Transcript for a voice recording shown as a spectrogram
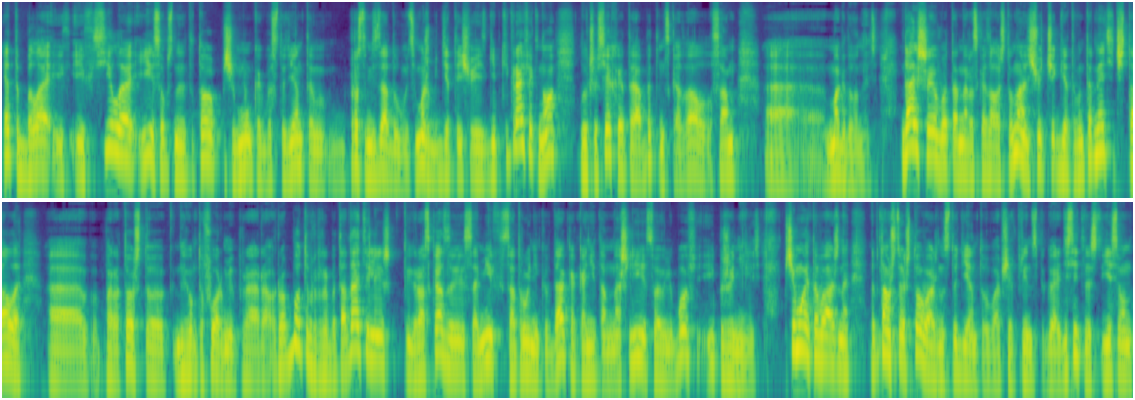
это была их, их сила, и, собственно, это то, почему как бы студенты просто не задумываются. Может быть, где-то еще есть гибкий график, но лучше всех это об этом сказал сам э, Макдональдс. Дальше вот она рассказала, что она еще где-то в интернете читала э, про то, что на каком-то форуме про работу, про работодателей, рассказы самих сотрудников, да, как они там нашли свою любовь и поженились. Почему это важно? Да потому что что важно студенту вообще, в принципе говоря? Действительно, если он,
